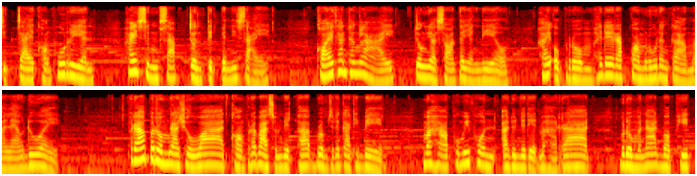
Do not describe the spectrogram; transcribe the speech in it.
จิตใจของผู้เรียน ให้ซึมซับจนติดเป็นนิสัย ขอให้ท่านทั้งหลายจงอย่าสอนแต่อย่างเดียว ให้อบรมให้ได้รับความรู้ดังกล่าวมาแล้วด้วย พระบรมราโชวาทของพระบาทสมเด็จพระบรมชนกาธิเบศรมหาภูมิพล อดุลยเดชมหาราช บรมนาถบพิตร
